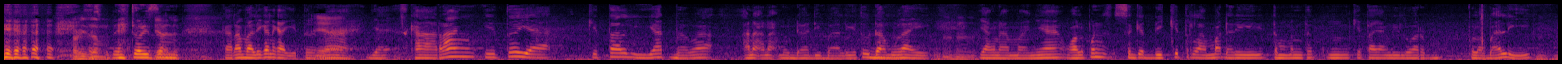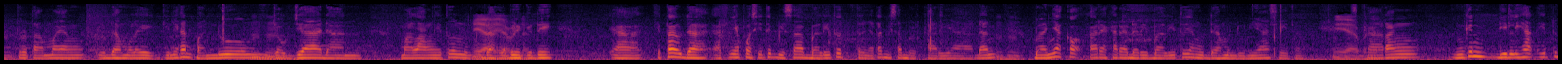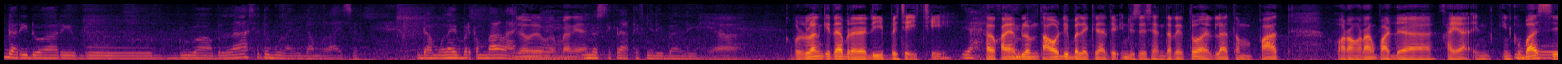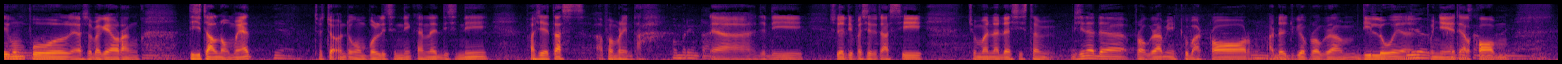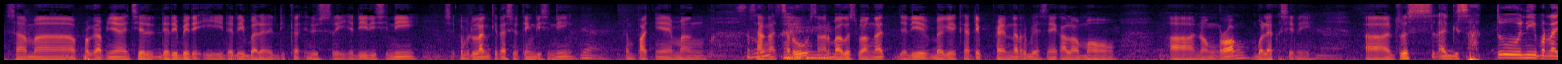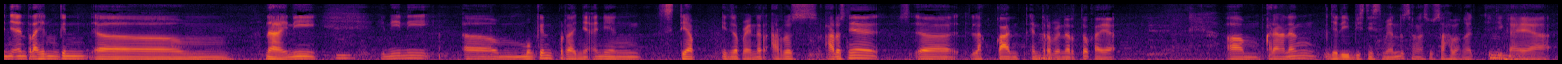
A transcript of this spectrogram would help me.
tourism. Tourism Gimana? karena Bali kan kayak gitu Iya. nah ya sekarang itu ya kita lihat bahwa anak-anak muda di Bali itu udah mulai Mhm. yang namanya walaupun sedikit terlambat dari teman-teman kita yang di luar Pulau Bali Mhm. terutama yang udah mulai gini kan Bandung, Mhm. Jogja dan Malang itu Iya, udah iya, lebih benar. gede ya kita udah artinya positif bisa Bali itu ternyata bisa berkarya dan Mhm. banyak kok karya-karya dari Bali itu yang udah mendunia sih itu Iya, benar. sekarang mungkin dilihat itu dari 2012 itu mulai udah mulai sih udah mulai berkembang lah Udah mulai berkembang ya? industri kreatifnya di Bali Ya, kebetulan kita berada di BCIC. Ya. Kalau kalian belum tahu di balik Creative Industry Center itu adalah tempat orang-orang pada kayak in- inkubasi, ngumpul, ya sebagai orang digital nomad ya cocok untuk ngumpul di sini karena di sini fasilitas uh, pemerintah. pemerintah Ya, jadi sudah difasilitasi. Cuman ada sistem di sini ada program inkubator, ada juga program Dilo ya Iya, punya Telkom. iya. sama programnya dari BDI dari Balai Diklat Industri. Jadi di sini kebetulan kita syuting di sini. Ya. Tempatnya emang Seru. sangat seru, sangat bagus banget. Jadi bagi kreatif planner biasanya kalau mau uh, nongkrong boleh ke sini. Uh, terus lagi satu nih pertanyaan terakhir mungkin um, nah ini ini ini um, mungkin pertanyaan yang setiap entrepreneur harus harusnya uh, lakukan. Entrepreneur tuh kayak um, kadang-kadang jadi bisnismen tuh sangat susah banget. Jadi kayak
